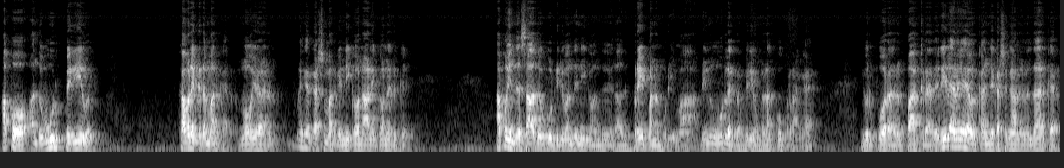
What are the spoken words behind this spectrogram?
அப்போது அந்த ஊர் பெரியவர் கவலைக்கிடமாக இருக்கார். நோயா பயங்கர கஷ்டமாக இருக்குது இன்றைக்கோ நாளைக்கோன்னு இருக்குது அப்போ இந்த சாது கூட்டிகிட்டு வந்து நீங்கள் வந்து ஏதாவது ப்ரே பண்ண முடியுமா? அப்படின்னு ஊரில் இருக்கிற பெரியவங்கெல்லாம் கூப்பிட்றாங்க. இவர் போகிறாரு பார்க்குறாரு ரீலாகவே அவர் கஞ்ச கஷ்டங்காலில் தான் இருக்கார்.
